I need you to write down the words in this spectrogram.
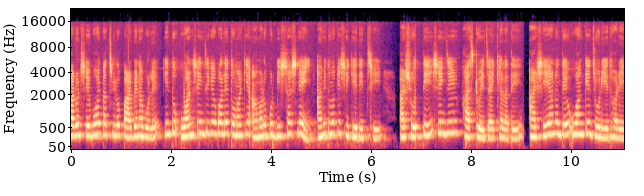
কারণ সে ভয় পাচ্ছিল, পারবে না বলে। কিন্তু ওয়ান সিংজিকে বলে, তোমার কি আমার ওপর বিশ্বাস নেই? আমি তোমাকে শিখিয়ে দিচ্ছি। আর সত্যি সিংজি ফার্স্ট হয়ে যায় খেলাতে, আর সেই আনন্দে ওয়াংকে জড়িয়ে ধরে।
